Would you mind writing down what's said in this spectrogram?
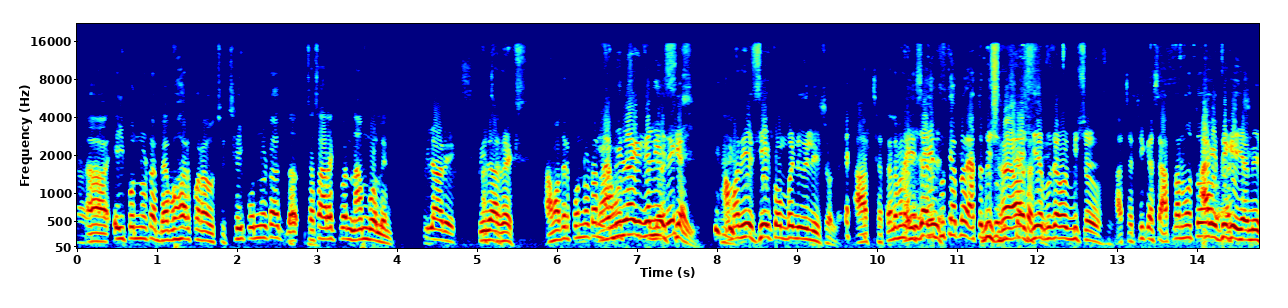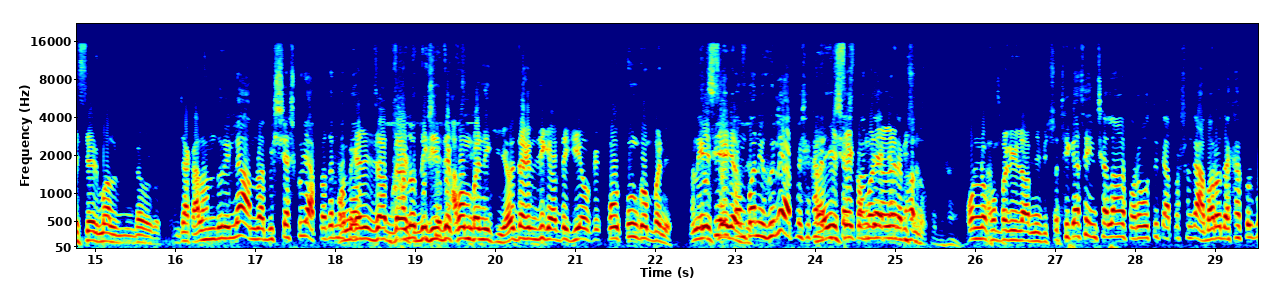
হ্যাঁ। এই পণ্যটা ব্যবহার করা উচিত। সেই পণ্যটা চাচা আরেকবার নাম বলেন। পিলার এক্স পিলারেক্স আমাদের পণ্যটার নাম আমার এসিআই কোম্পানি হইলেই চলে। আচ্ছা তাহলে মানে এসিআই প্রতি আপনার এত এসিআই প্রতি আমার বিশ্বাস আছে। আচ্ছা ঠিক আছে আপনার মতো আগে থেকেই আমি এসিআই মাল ব্যবহার করতাম। যাক আলহামদুলিল্লাহ আমরা বিশ্বাস করি আপনাদের আমি খালি জব দেখি যে কোম্পানি কি। ওই দেখেন দিকে দেখি ওকে কোন- কোম্পানি মানে এসিআই কোম্পানি হইলে আপনি সেখানে হ্যাঁ, বিশ্বাস কোম্পানি ভালো। ভালো অন্য আচ্ছা। কোম্পানি হলে আমি বিশ্বাস ঠিক আছে ইনশাআল্লাহ আমরা পরবর্তীতে আপনার সঙ্গে আবারও দেখা করব।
